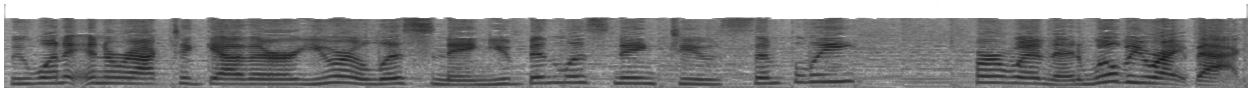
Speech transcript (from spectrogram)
We want to interact together. You are listening. You've been listening to Simply for Women. We'll be right back.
